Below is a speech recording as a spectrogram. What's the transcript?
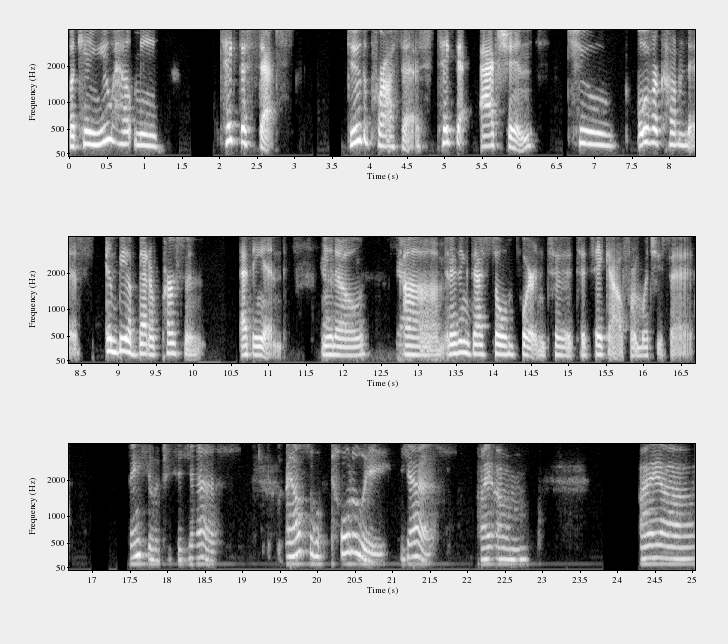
but can you help me take the steps, do the process, take the action to overcome this and be a better person at the end, you know? Yeah. Um, and I think that's so important to to take out from what you said. Thank you, Latika. Yes. I also totally, yes. I um I uh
